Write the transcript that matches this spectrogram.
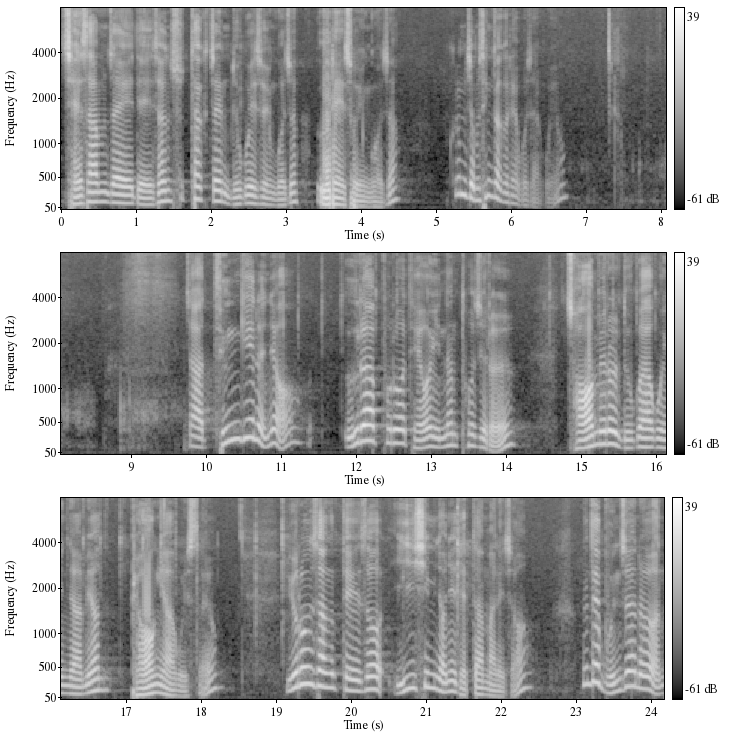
제3자에 대해서는 수탁자인 누구의 소유인 거죠? 을의 소유인 거죠. 그럼 좀 생각을 해보자고요. 자, 등기는요. 을 앞으로 되어 있는 토지를 점유를 누가 하고 있냐면 병이 하고 있어요. 이런 상태에서 20년이 됐단 말이죠. 근데 문제는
